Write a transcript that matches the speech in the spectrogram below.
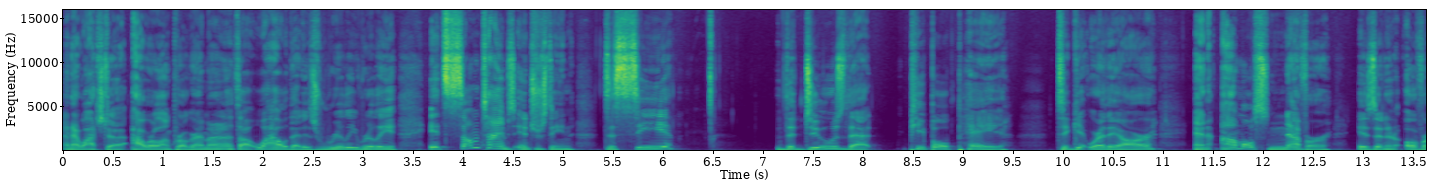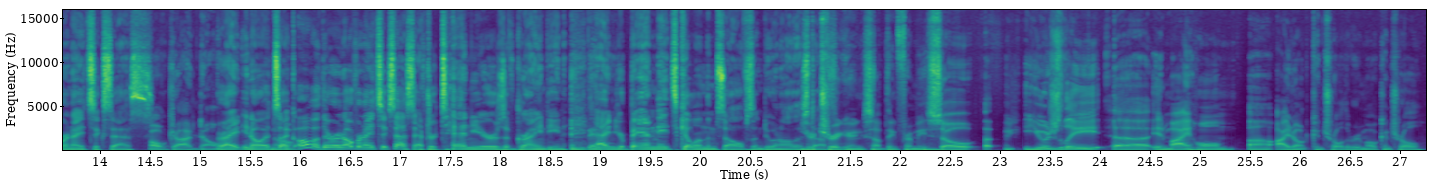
and I watched an hour long program, and I thought, wow, that is really really. It's sometimes interesting to see the dues that people pay to get where they are, and almost never is it an overnight success. Oh God, no. Right? You know, it's No. like, oh, they're an overnight success after 10 years of grinding and, your bandmates killing themselves and doing all this You're stuff. triggering something from me. So uh, usually uh, in my home, uh, I don't control the remote control.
